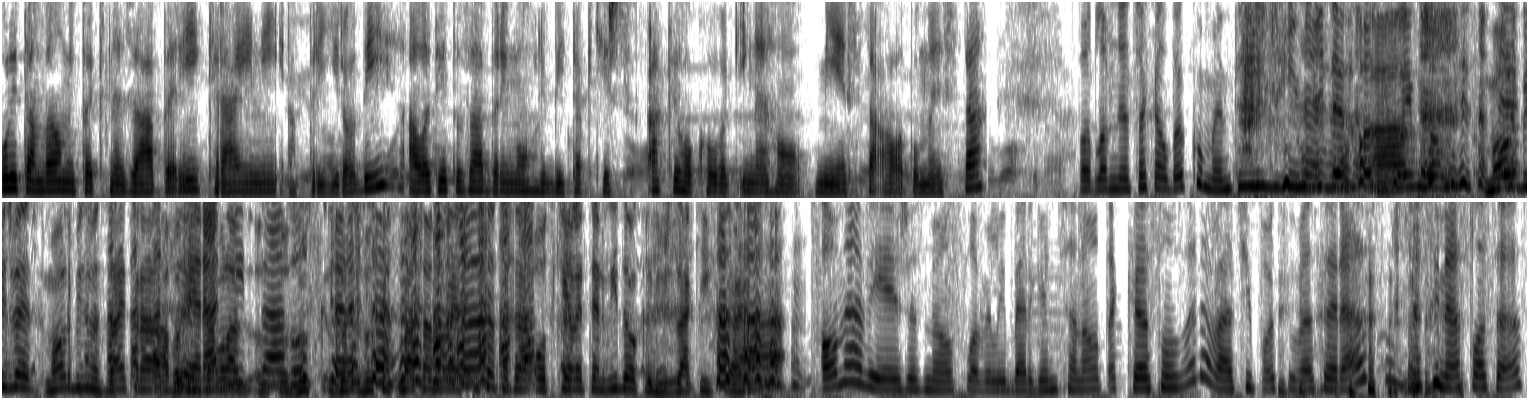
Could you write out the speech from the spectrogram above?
Boli tam veľmi pekné zábery, krajiny a prírody, ale tieto zábery mohli byť taktiež z akéhokoľvek iného miesta alebo mesta. Podľa mňa čakal dokumentárny videoklip. a mohli by sme, mohli by sme zajtra, alebo dnes zavolať radnica, Zuz- Zuz- Zuzke. Zuzke Smatanovej a spýtať sa teda, odkiaľ je ten videoklip, že z akých... Ona vie, že sme oslovili Bergenčanov, tak eh, som zvedavá, či počúva teraz, že si našla čas.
